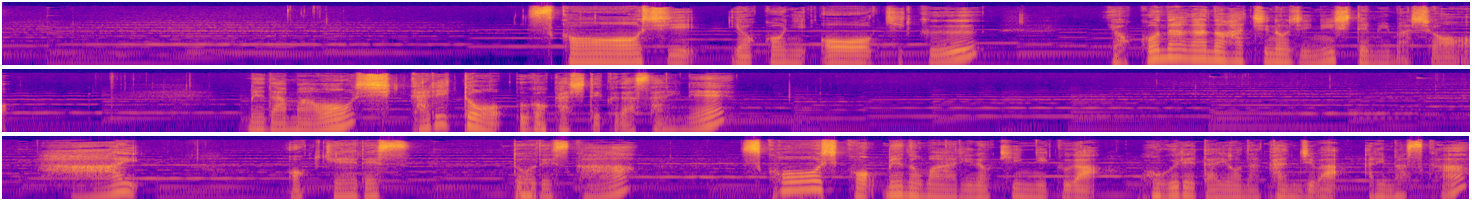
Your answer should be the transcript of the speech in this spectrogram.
少し横に大きく横長の八の字にしてみましょう。目玉をしっかりと動かしてくださいね。はい。OK です。どうですか？少しこう目の周りの筋肉がほぐれたような感じはありますか？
